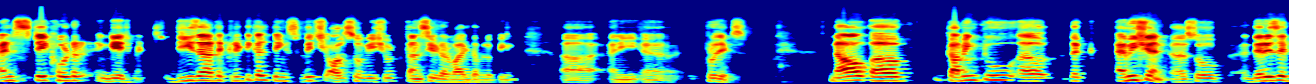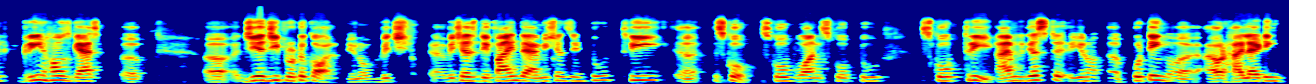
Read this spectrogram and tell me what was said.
and stakeholder engagement. So these are the critical things which also we should consider while developing uh, any uh, projects. Now, uh, coming to uh, the emission, uh, so there is a greenhouse gas GHG protocol, you know, which which has defined the emissions into three scope: scope one, scope two, scope three. I'm just uh, you know uh, putting uh, or highlighting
